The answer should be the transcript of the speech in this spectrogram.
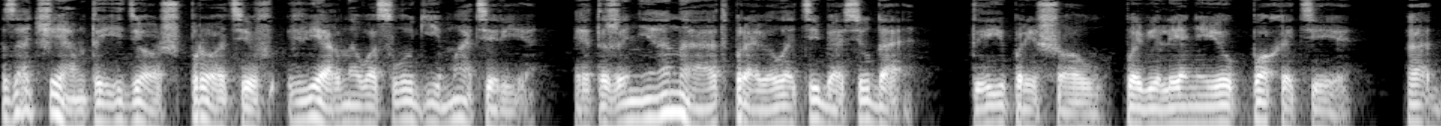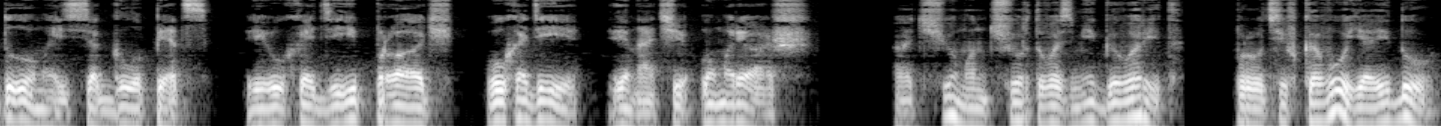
Зачем ты идешь против верного слуги матери? Это же не она отправила тебя сюда. Ты пришел по велению похоти. Одумайся, глупец, и уходи прочь. Уходи, иначе умрешь. О чем он, черт возьми, говорит? Против кого я иду?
